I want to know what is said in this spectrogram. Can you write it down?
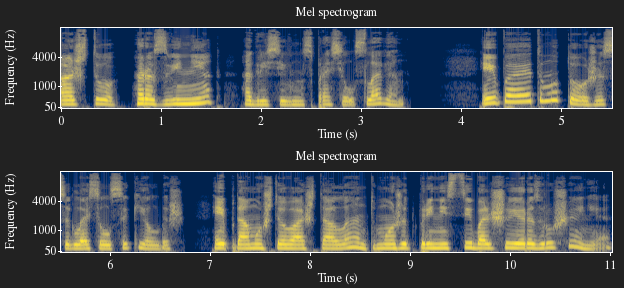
«А что, разве нет?» — агрессивно спросил Славян. «И поэтому тоже», — согласился Келдыш. «И потому что ваш талант может принести большие разрушения.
